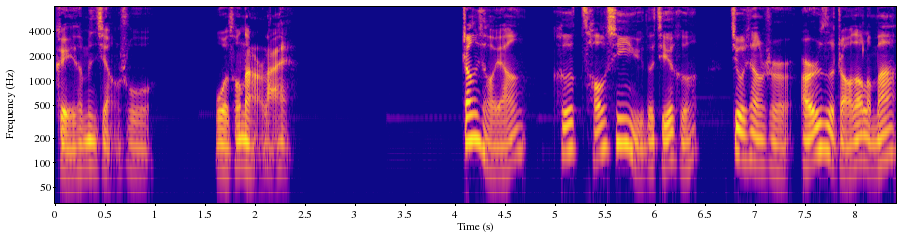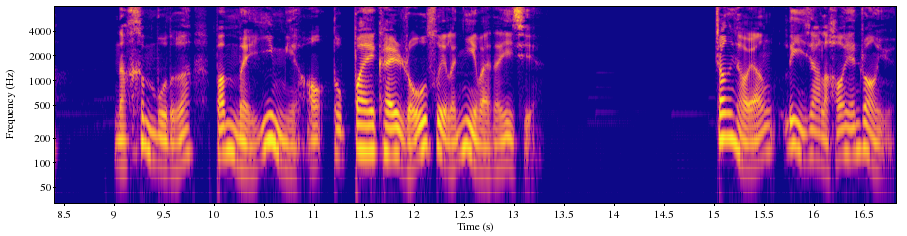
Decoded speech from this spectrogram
给他们讲述我从哪儿来。张小杨和曹新宇的结合，就像是儿子找到了妈，那恨不得把每一秒都掰开揉碎了腻歪在一起。张小杨立下了豪言壮语，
